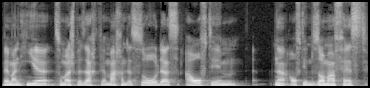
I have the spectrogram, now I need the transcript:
wenn man hier zum Beispiel sagt, wir machen das so, dass auf dem Ne, auf dem Sommerfest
